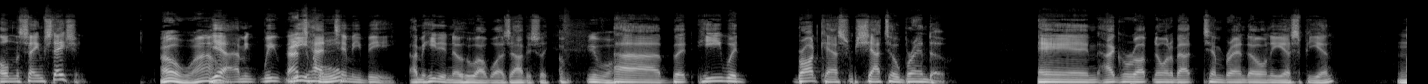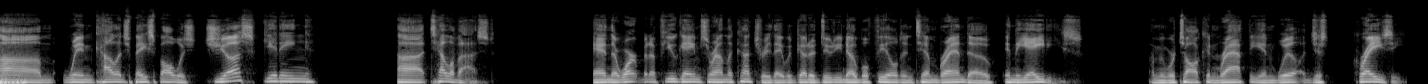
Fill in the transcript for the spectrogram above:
on the same station. Oh wow. Yeah, I mean, we That's we had cool. Timmy B. I mean, he didn't know who I was, obviously. Oh. Uh, but he would broadcast from Chateau Brando. And I grew up knowing about Tim Brando on ESPN. Mhm. Um, when college baseball was just getting uh, televised. And there weren't but a few games around the country. They would go to Dudy Noble Field and Tim Brando in the 80s. I mean, we're talking Raffy and Will, just crazy.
